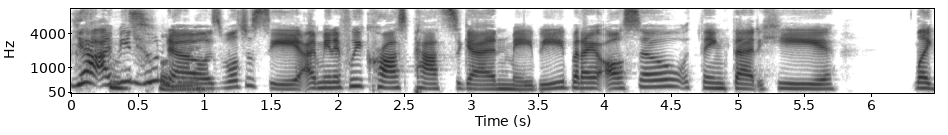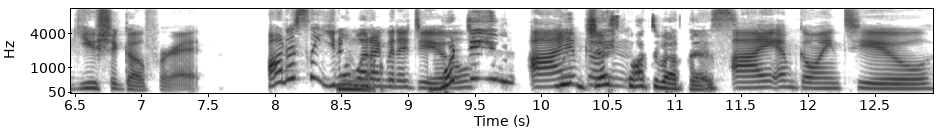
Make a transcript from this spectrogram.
Yeah, I mean, who funny. knows? We'll just see. I mean, if we cross paths again, maybe. But I also think that he, like, you should go for it. Honestly, you know what I'm going to do? what do you I am just talked about this. I am going to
